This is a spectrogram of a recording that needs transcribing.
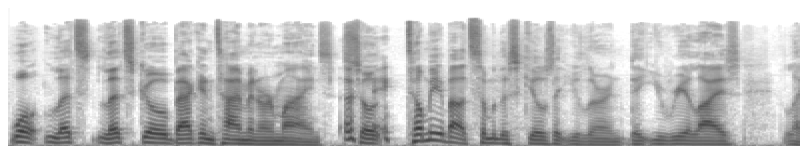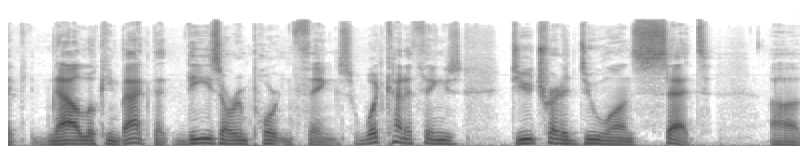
Well, let's let's go back in time in our minds. So, tell me about some of the skills that you learned that you realize, like now looking back, that these are important things. What kind of things do you try to do on set? Uh,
